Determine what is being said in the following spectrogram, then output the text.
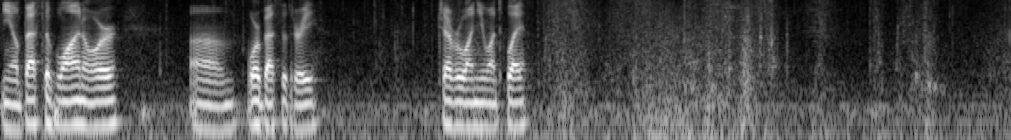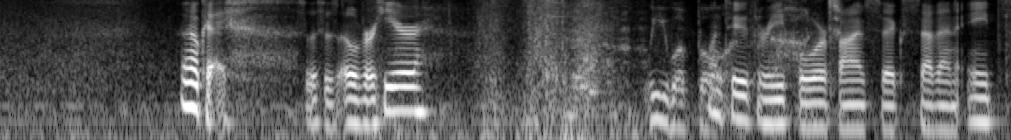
you know best of one or um, or best of three. whichever one you want to play. Okay, so this is over here. We were born One, two, three, four, five, six, seven, eight.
